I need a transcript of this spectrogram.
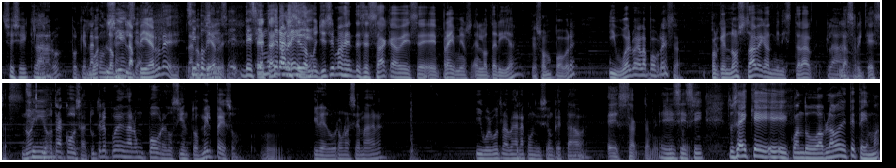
Sí, sí, claro. porque es la conciencia. la pierde. Sí, lo porque, pierde. eh, decíamos Está que era ley, establecido, ¿eh? muchísima gente se saca a veces eh, premios en lotería, que son pobres, y vuelven a la pobreza, porque no saben administrar Claro. las riquezas. No, Sí. y otra cosa, tú te le puedes dar a un pobre 200 mil pesos y le dura una semana y vuelve otra vez a la condición que estaba. Exactamente. Sí, eso sí, es. sí. Tú sabes que eh, cuando hablaba de este tema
